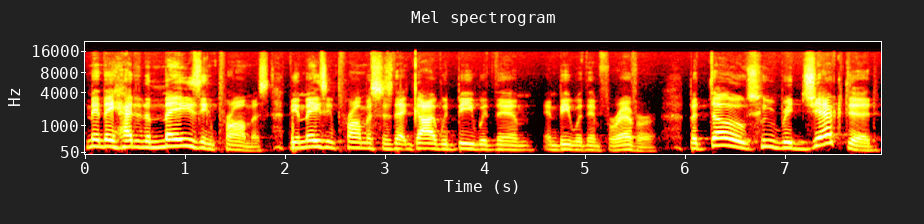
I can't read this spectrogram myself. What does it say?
man, they had an amazing promise. The amazing promise is that God would be with them and be with them forever. But those who rejected,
